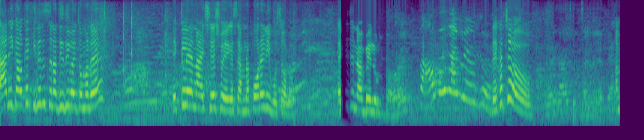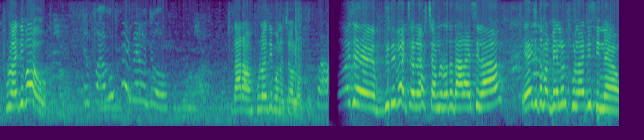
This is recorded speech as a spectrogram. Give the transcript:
গাড়ি কালকে কিনে দিছে না দিদি ভাই তোমারে? একলে নাই শেষ হয়ে গেছে আমরা পরে নিব চলো। না বেলুন। দেখেছ? আমি ফুলাই দিব? দাঁড়াও আমি ফুলাই দিব না চলো। ওই যে দিদি ভাই চলে আসছে আমরা রোদে দাঁড়াইছিলাম। এই যে তোমার বেলুন ফুলাই দিছি নাও।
